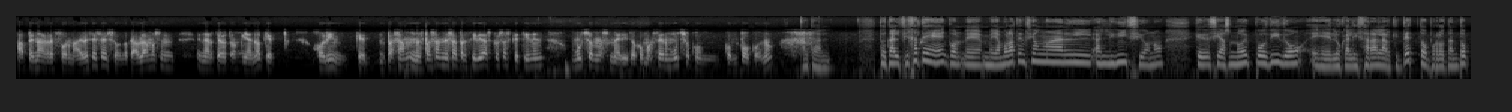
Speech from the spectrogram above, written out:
apenas reforma. A veces eso, lo que hablamos en, en arteotomía, ¿no? Que, jolín, que pasan, nos pasan desapercibidas cosas que tienen mucho más mérito, como hacer mucho con, con poco, ¿no? Total. Total, fíjate, eh, con- eh, me llamó la atención al, al inicio, ¿no? Que decías, no he podido eh, localizar al arquitecto, por lo tanto,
